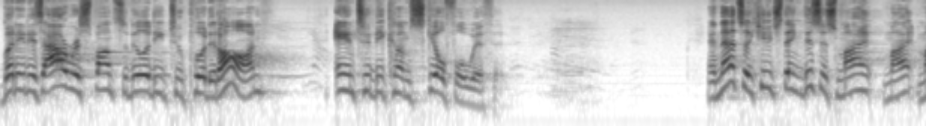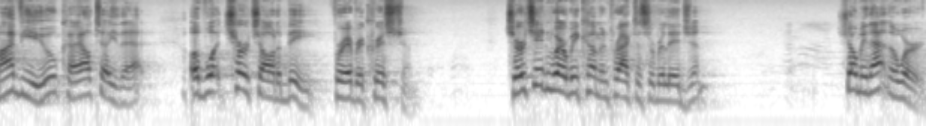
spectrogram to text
But it is our responsibility to put it on and to become skillful with it. And that's a huge thing. This is my, my, my view, okay, I'll tell you that, of what church ought to be for every Christian. Church isn't where we come and practice a religion. Show me that in the Word.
